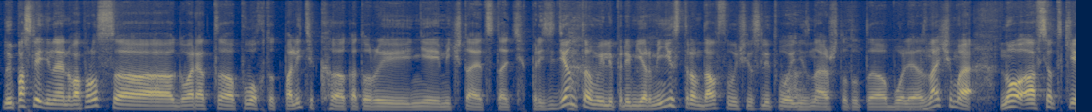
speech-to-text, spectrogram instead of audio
Ну и последний, наверное, вопрос. Э, говорят, э, плохо тот политик, э, который не мечтает стать президентом или премьер-министром, да, в случае с Литвой, не знаю, что тут более значимое. Но все-таки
